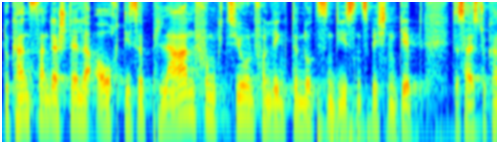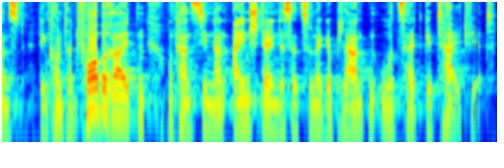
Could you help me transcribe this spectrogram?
Du kannst an der Stelle auch diese Planfunktion von LinkedIn nutzen, die es inzwischen gibt. Das heißt, du kannst den Content vorbereiten und kannst ihn dann einstellen, dass er zu einer geplanten Uhrzeit geteilt wird.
